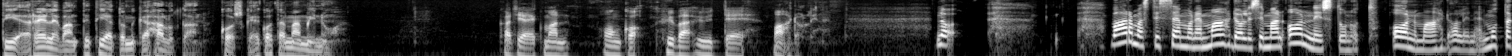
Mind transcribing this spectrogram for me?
tie, relevantti tieto, mikä halutaan, koskeeko tämä minua. Katja Ekman, onko hyvä YT mahdollinen? No varmasti semmoinen mahdollisimman onnistunut on mahdollinen, mutta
